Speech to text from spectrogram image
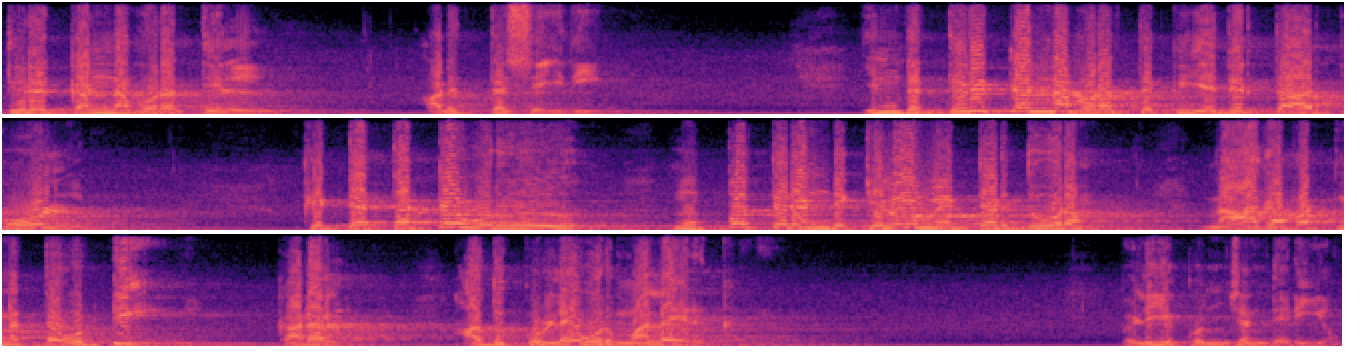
திருக்கண்ணபுரத்தில். அடுத்த செய்தி. இந்த திருக்கண்ணபுரத்துக்கு எதிர்த்தாற்போல் கிட்டத்தட்ட ஒரு முப்பத்தி ரெண்டு கிலோமீட்டர் தூரம் நாகப்பட்டினத்தை ஒட்டி கடல் அதுக்குள்ளே ஒரு மலை இருக்கு. வெளியே கொஞ்சம் தெரியும்.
